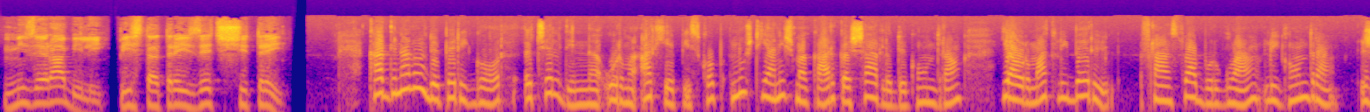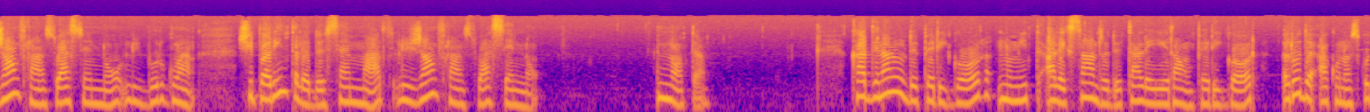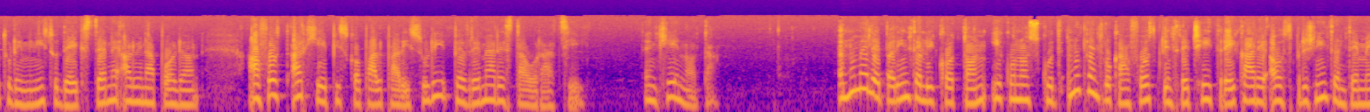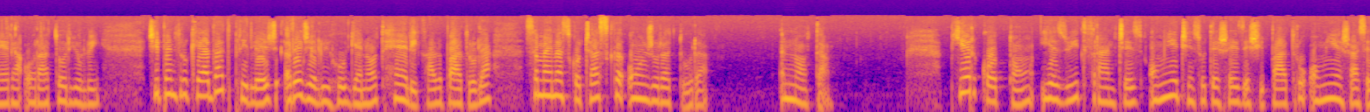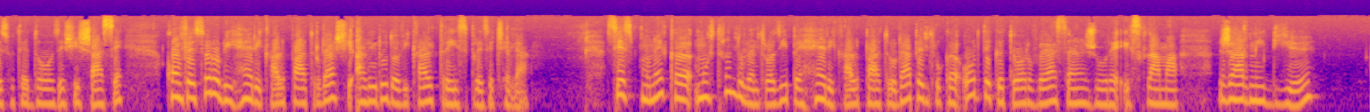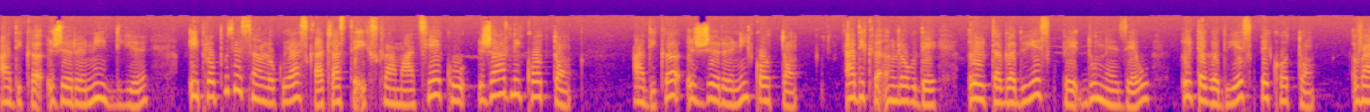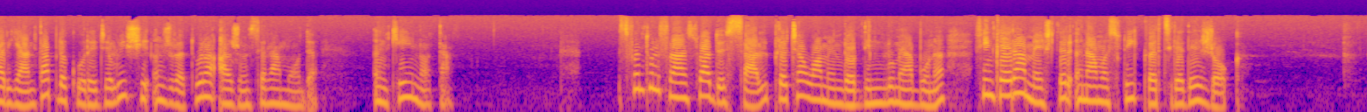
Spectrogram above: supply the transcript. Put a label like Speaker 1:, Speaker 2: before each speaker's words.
Speaker 1: Mizerabili, pista 33
Speaker 2: Cardinalul de Perigor, cel din urmă arhiepiscop, nu știa nici măcar că Charles de Gondran i-a urmat lui Berulle, François Bourgoin lui Gondran, Jean-François Senot lui Bourgoin și părintele de Saint-Marthe lui Jean-François Senot. Notă Cardinalul de Perigor, numit Alexandre de Talleyrand Perigor, rudă a cunoscutului ministru de externe al lui Napoleon, a fost arhiepiscop al Parisului pe vremea restaurației. Închei nota. Numele părintelui Coton e cunoscut nu pentru că a fost printre cei trei care au sprijinit întemeierea oratoriului, ci pentru că i-a dat prilej regelui Huguenot Henric al IV-lea să mai născocească o înjurătură. Notă Pierre Coton, iezuit francez 1564-1626, confesorul lui Henric al IV-lea și al lui Ludovic al XIII-lea. Se spune că, mustrându-l într-o zi pe Henric al IV-lea, pentru că ori de câte ori vrea să înjure, exclama Jarni Dieu, adică Jereni Dieu, îi propuse să înlocuiască această exclamație cu Jarni Coton, adică Jereni Coton, adică în loc de îl tăgăduiesc pe Dumnezeu, îl tăgăduiesc pe Coton. Varianta plăcu regelui și înjurătura ajunse la modă. Închei nota. Sfântul François de Sal plăcea oamenilor din lumea bună, fiindcă era meșter în a măslui cărțile de joc.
